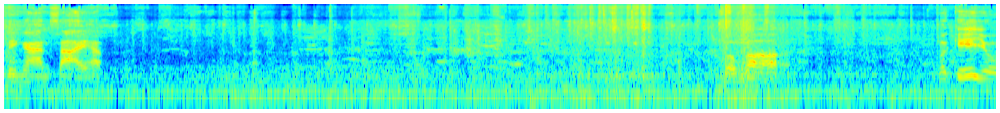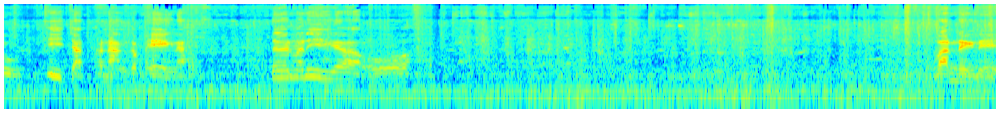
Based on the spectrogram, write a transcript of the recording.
เป็นงานทรายครับ ผมก็ เมื่อกี้อยู่ที่จัดผนังกำแพงนะ เดินมานี่ก็โอ้วันหนึ่งนี่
